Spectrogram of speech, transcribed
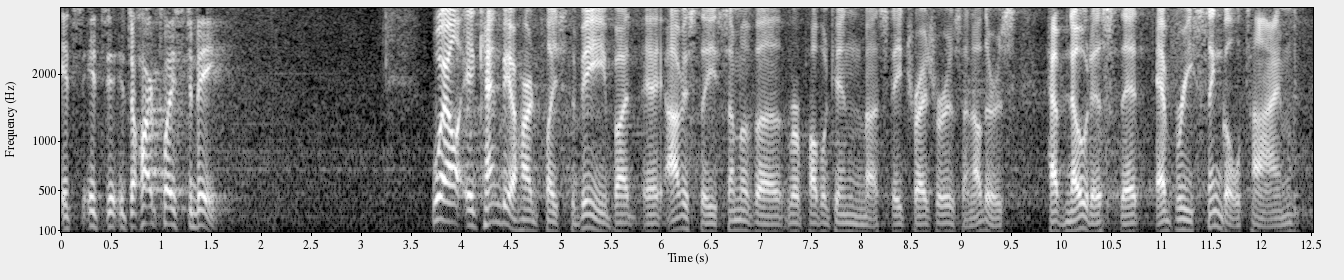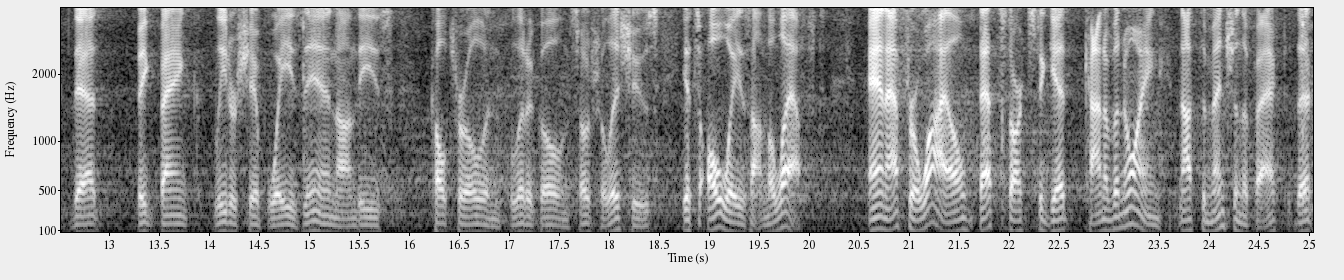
it's, it's, it's a hard place to be. Well, it can be a hard place to be, but uh, obviously some of the Republican uh, state treasurers and others have noticed that every single time that big bank leadership weighs in on these cultural and political and social issues, it's always on the left. And after a while, that starts to get kind of annoying, not to mention the fact that,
